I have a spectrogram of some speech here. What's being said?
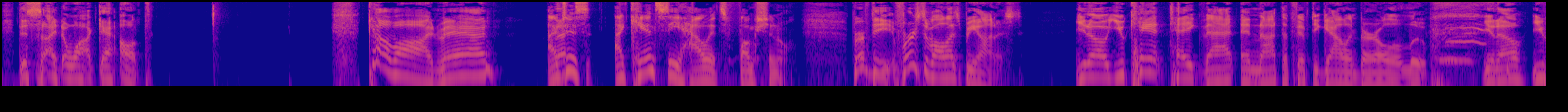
decide to walk out come on man I That- just I can't see how it's functional. First, first of all, let's be honest. You know, you can't take that and not the 50 gallon barrel of lube. You know, you,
